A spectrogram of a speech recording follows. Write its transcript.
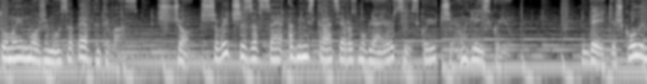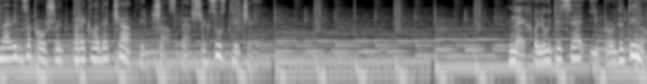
то ми можемо запевнити вас, що швидше за все адміністрація розмовляє російською чи англійською. Деякі школи навіть запрошують перекладача під час перших зустрічей. Не хвилюйтеся і про дитину.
